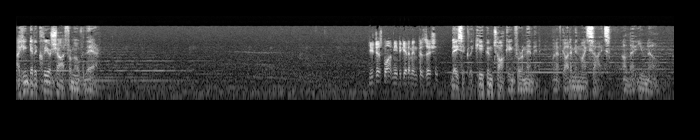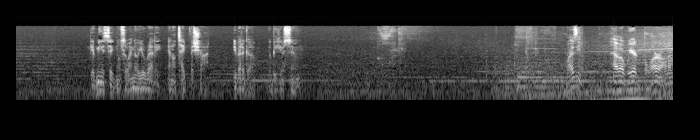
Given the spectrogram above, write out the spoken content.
I can get a clear shot from over there. You just want me to get him in position? Basically, keep him talking for a minute. When I've got him in my sights, I'll let you know. Give me a signal so I know you're ready, and I'll take the shot. You better go. He'll be here soon. Why does he have a weird blur on him?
